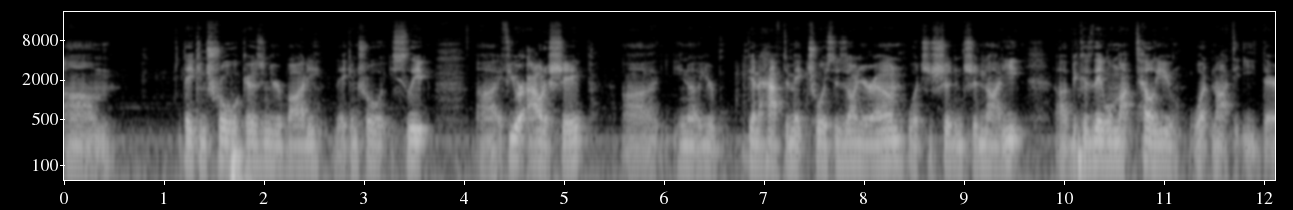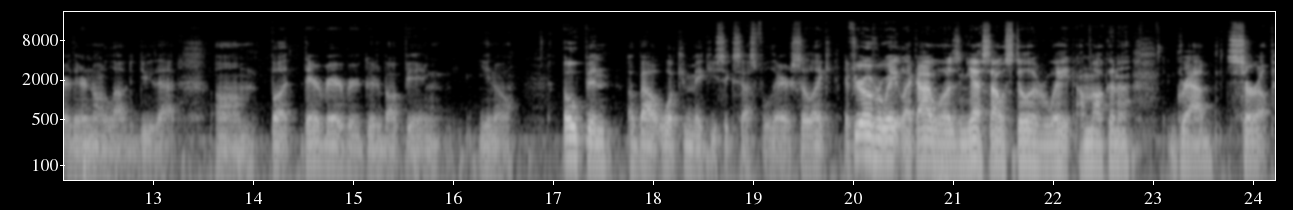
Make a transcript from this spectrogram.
Um, they control what goes in your body. They control what you sleep. Uh, if you're out of shape, uh, you know you're gonna have to make choices on your own what you should and should not eat uh, because they will not tell you what not to eat there. They're not allowed to do that. Um, but they're very very good about being you know open about what can make you successful there. So like if you're overweight like I was, and yes, I was still overweight, I'm not gonna grab syrup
